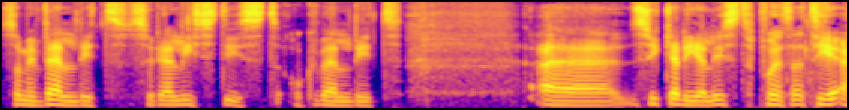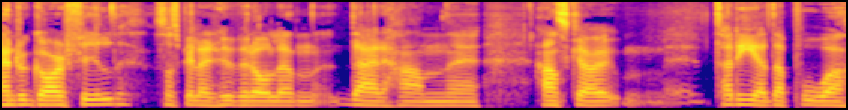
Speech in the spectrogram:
som är väldigt surrealistiskt och väldigt eh, psykedeliskt på ett sätt. Det är Andrew Garfield som spelar huvudrollen där han, eh, han ska eh, ta reda på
